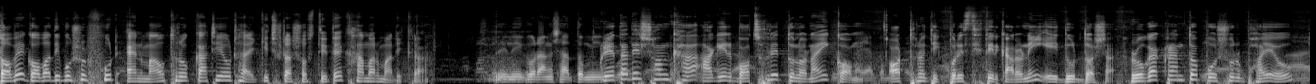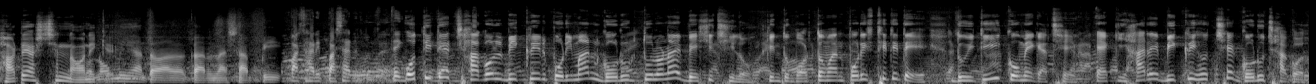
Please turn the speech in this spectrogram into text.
তবে গবাদি পশুর ফুড অ্যান্ড মাউথ রোগ কাটিয়ে ওঠায় কিছুটা স্বস্তিতে খামার মালিকরা ক্রেতাদের সংখ্যা আগের বছরের তুলনায় কম। অর্থনৈতিক পরিস্থিতির কারণেই এই দুর্দশা। রোগাক্রান্ত পশুর ভয়েও হাটে আসছেন না অনেকে? অতীতে ছাগল বিক্রির পরিমাণ গরুর তুলনায় বেশি ছিল কিন্তু বর্তমান পরিস্থিতিতে দুইটিই কমে গেছে। একই হারে বিক্রি হচ্ছে গরু ছাগল।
